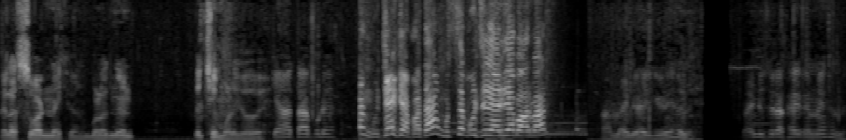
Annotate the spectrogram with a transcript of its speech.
પેલા સોડ નાખ્યો અને બળદને પછી મળ્યું હવે. ક્યાં હતા આપણે? મુજે ક્યાં પતા? મુજસે પૂછી જા બાર બાર. હા માંડવી હારી ગયું નહીં ને. માંડવી જરા ખાઈ ગયું નહીં ને.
